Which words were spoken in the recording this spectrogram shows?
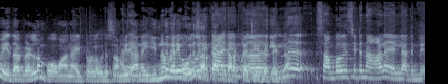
പെയ്താൽ വെള്ളം പോവാനായിട്ടുള്ള ഒരു സംവിധാനം ഇന്ന് വരെ ഒരു സർക്കാരും കറക്റ്റ് ചെയ്തിട്ടില്ല. സംഭവിച്ചിട്ട് നാളെയല്ല അതിന്റെ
